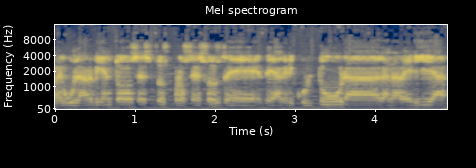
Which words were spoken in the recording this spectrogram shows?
regular bien todos estos procesos de, de agricultura, ganadería,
